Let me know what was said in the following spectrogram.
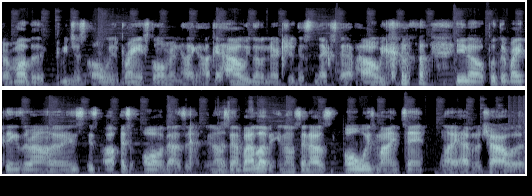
her mother, we just always brainstorming like, okay, how are we gonna nurture this next step? How are we gonna, you know, put the right things around her? It's it's all- it's all about Zen. You know what I'm saying? But I love it. You know what I'm saying? That was always my intent, like having a child with a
